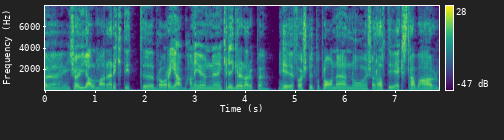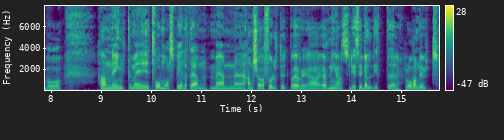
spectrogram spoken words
eh, kör ju Hjalmar en riktigt bra rehab. Han är ju en krigare där uppe. Är först ut på planen och kör alltid extra varv och han är inte med i tvåmålsspelet än, men eh, han kör fullt ut på övriga övningar, så det ser väldigt eh, lovande ut.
